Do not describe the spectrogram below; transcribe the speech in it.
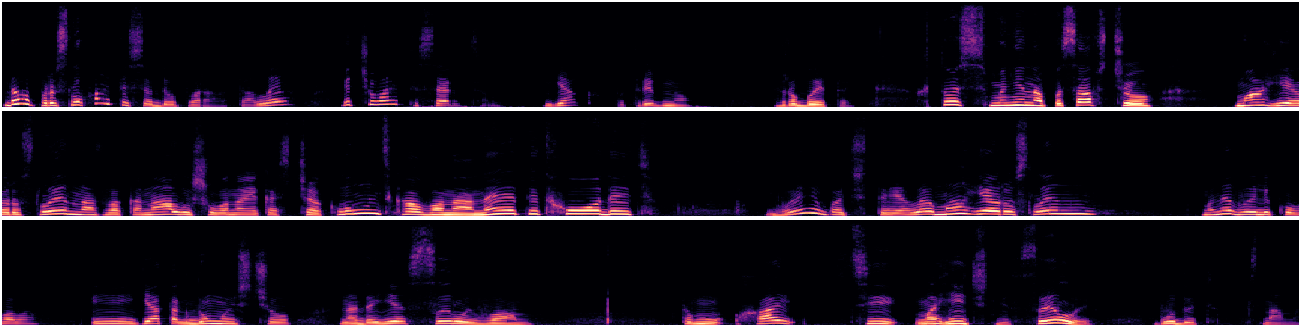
Да, прислухайтеся до апарата, але відчувайте серцем, як потрібно зробити. Хтось мені написав, що магія рослин, назва каналу, що вона якась чаклунська, вона не підходить. Вибачте, але магія рослин мене вилікувала. І я так думаю, що надає сили вам. Тому хай ці магічні сили будуть з нами.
